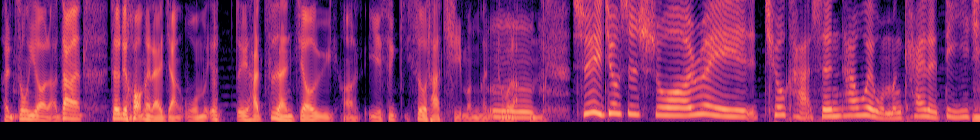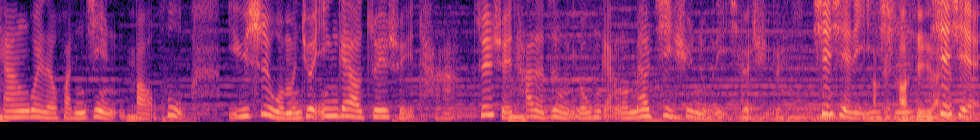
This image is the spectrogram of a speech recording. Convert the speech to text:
很重要的。当然，这对荒野来讲，我们要对她自然教育啊，也是受她启蒙很多了。嗯，所以就是说，瑞秋卡森他为我们开了第一枪，为了环境保护，于是我们就应该要追随他，追随他的这种勇敢，我们要继续努力下去。对，谢谢李医师，好，谢谢，谢谢。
